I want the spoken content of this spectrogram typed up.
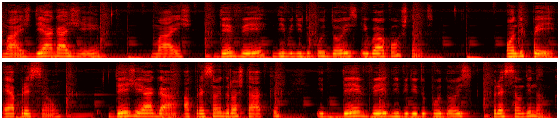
mais DHG mais dV dividido por 2 igual a constante, onde P é a pressão, DGH a pressão hidrostática e dV dividido por 2 pressão dinâmica.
